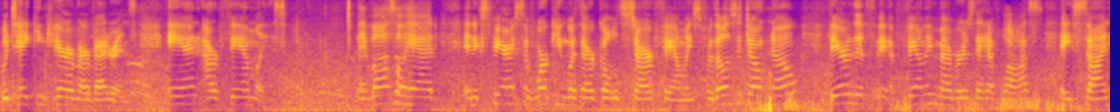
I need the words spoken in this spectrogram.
with taking care of our veterans and our families. I've also had an experience of working with our Gold Star families. For those that don't know, they're the fa- family members that have lost a son,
